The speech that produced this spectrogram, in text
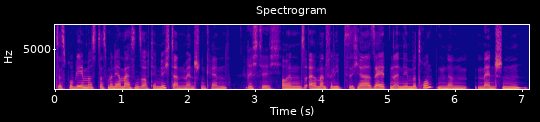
Das Problem ist, dass man ja meistens auch den nüchternen Menschen kennt. Richtig. Und äh, man verliebt sich ja selten in den betrunkenen Menschen.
